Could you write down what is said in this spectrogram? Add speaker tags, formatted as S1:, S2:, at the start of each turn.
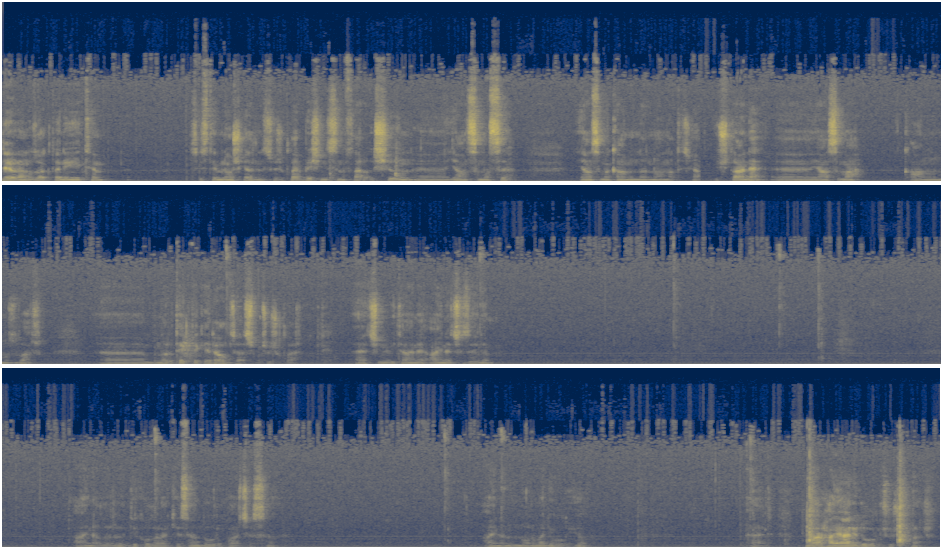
S1: Devran Uzaktan Eğitim sistemine hoş geldiniz çocuklar. 5. sınıflar ışığın e, yansıması, yansıma kanunlarını anlatacağım. 3 tane e, yansıma kanunumuz var. E, bunları tek tek ele alacağız şimdi çocuklar. Evet, şimdi bir tane ayna çizelim. Aynaları dik olarak kesen doğru parçası aynanın normali oluyor. Evet. Bunlar hayali doğru çocuklar.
